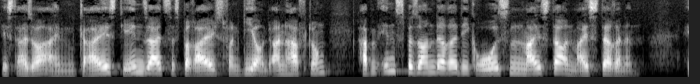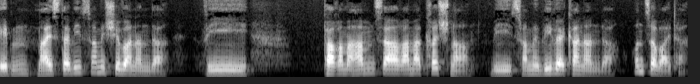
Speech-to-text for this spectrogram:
ist also ein Geist jenseits des Bereichs von Gier und Anhaftung, haben insbesondere die großen Meister und Meisterinnen, eben Meister wie Swami Shivananda, wie Paramahamsa Ramakrishna, wie Swami Vivekananda und so weiter.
